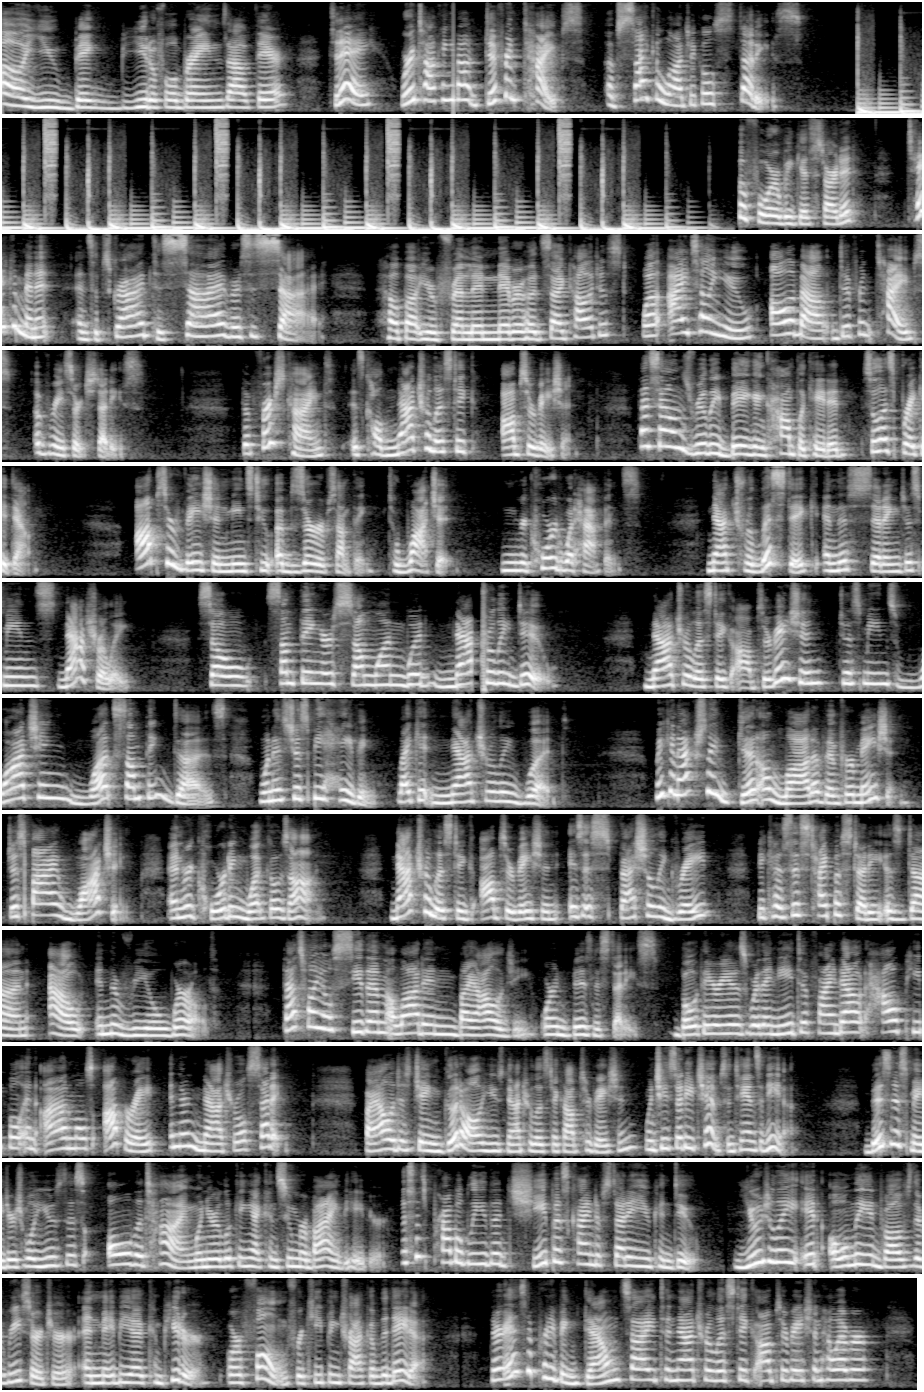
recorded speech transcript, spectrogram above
all you big, beautiful brains out there. Today, we're talking about different types of psychological studies. Before we get started, take a minute and subscribe to Psy versus Psy. Help out your friendly neighborhood psychologist while I tell you all about different types of research studies. The first kind is called naturalistic observation. That sounds really big and complicated, so let's break it down. Observation means to observe something, to watch it, and record what happens. Naturalistic in this setting just means naturally. So, something or someone would naturally do. Naturalistic observation just means watching what something does when it's just behaving like it naturally would. We can actually get a lot of information just by watching and recording what goes on. Naturalistic observation is especially great because this type of study is done out in the real world. That's why you'll see them a lot in biology or in business studies, both areas where they need to find out how people and animals operate in their natural setting. Biologist Jane Goodall used naturalistic observation when she studied chimps in Tanzania. Business majors will use this all the time when you're looking at consumer buying behavior. This is probably the cheapest kind of study you can do. Usually, it only involves the researcher and maybe a computer or phone for keeping track of the data. There is a pretty big downside to naturalistic observation, however,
